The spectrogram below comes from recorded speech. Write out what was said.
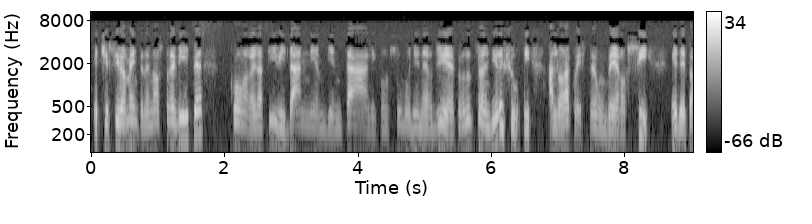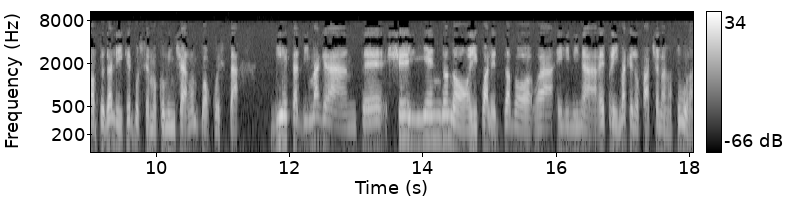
eccessivamente le nostre vite, con relativi danni ambientali, consumo di energia e produzione di rifiuti, allora questo è un vero sì ed è proprio da lì che possiamo cominciare un po' questa dieta dimagrante scegliendo noi quale zavorra eliminare prima che lo faccia la natura.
